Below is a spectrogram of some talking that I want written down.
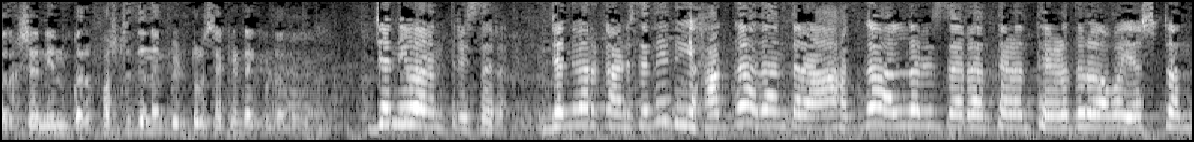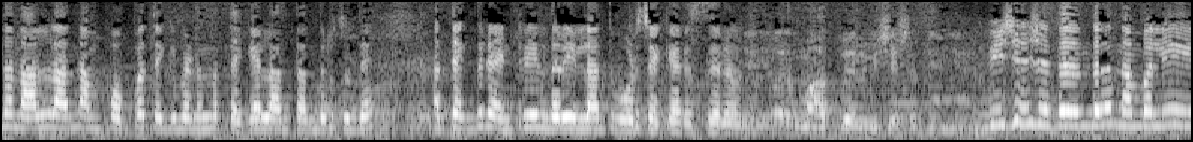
ಪರೀಕ್ಷೆ ಫಸ್ಟ್ ದಿನ ಬಿಟ್ಟರು ಸೆಕೆಂಡ್ ಬಿಡೋದು. ಜನಿವಾರ ಅಂತ್ರಿ ಸರ್ ಜನಿವಾರ ಕಾಣಿಸ್ತದೆ. ಇದು ಈ ಹಗ್ಗ ಅದ ಅಂತಾರೆ. ಆ ಹಗ್ಗ ಅಲ್ಲರಿ ಸರ್ ಅಂತ ಹೇಳಿ- ಅಂತ ಹೇಳಿದ್ರು ಅವ ಎಷ್ಟು ಅಂದ ಅಲ್ಲ ನಮ್ಮ ಪಪ್ಪ ತೆಗಿಬೇಡ ತೆಗಿಯಲ್ಲ ಅಂತ ಅಂದ್ರು ಸುದ್ದೆ. ಅದ್ ತೆಗೆದ್ರೆ ಎಂಟ್ರಿ ಇಲ್ದರಿ ಇಲ್ಲ ಅಂತ ಓಡ್ಸಾಕ್ಯಾರ ಸರ್ ಅವ್ರು. ಮಹತ್ವ ಏನು ವಿಶೇಷತೆ ಅಂದ್ರೆ ನಮ್ಮಲ್ಲಿ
